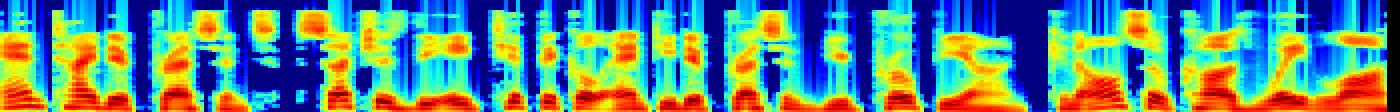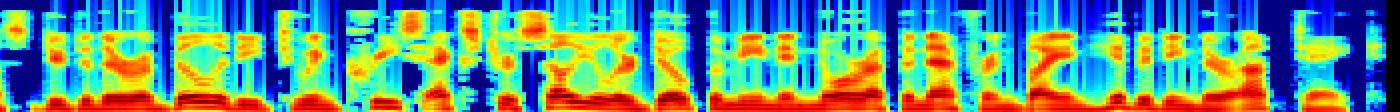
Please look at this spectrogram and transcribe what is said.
Antidepressants, such as the atypical antidepressant bupropion, can also cause weight loss due to their ability to increase extracellular dopamine and norepinephrine by inhibiting their uptake.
